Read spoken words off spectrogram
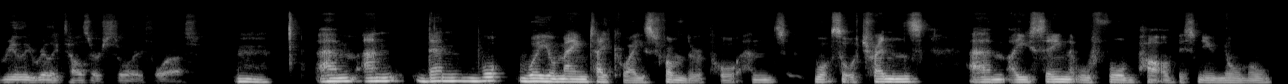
really, really tells our story for us. Mm. Um, and then, what were your main takeaways from the report, and what sort of trends um, are you seeing that will form part of this new normal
